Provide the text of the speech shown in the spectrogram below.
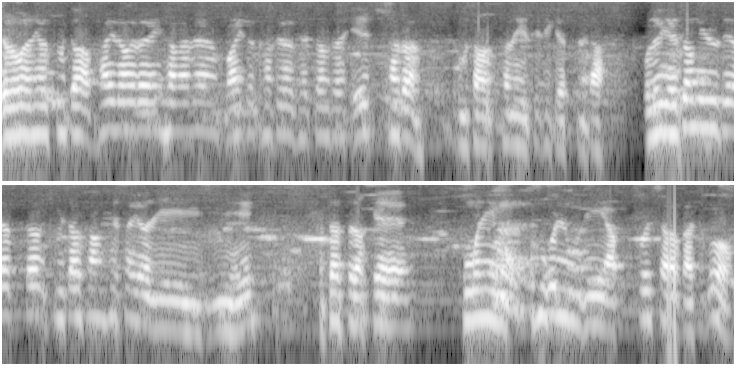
여러분 안녕하십니까. 파이널을 향하는 와이드카드 결정전 1차전 지금부터 전해 드리겠습니다. 오늘 예정일되었던 김정성 해설위원님이 갑작스럽게 부모님 한분이 아프셔가지고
